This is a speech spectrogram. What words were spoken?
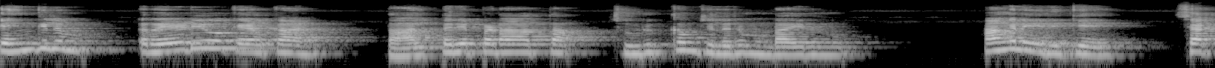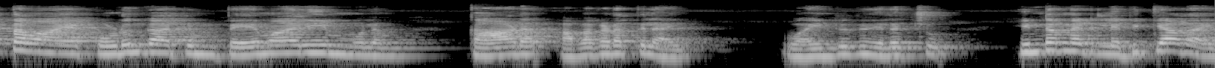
എങ്കിലും റേഡിയോ കേൾക്കാൻ താല്പര്യപ്പെടാത്ത ചുരുക്കം ചിലരും ഉണ്ടായിരുന്നു അങ്ങനെയിരിക്കെ ശക്തമായ കൊടുങ്കാറ്റും പേമാരിയും മൂലം കാട് അപകടത്തിലായി. വൈദ്യുതി നിലച്ചു. ഇന്റർനെറ്റ് ലഭിക്കാതായി.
